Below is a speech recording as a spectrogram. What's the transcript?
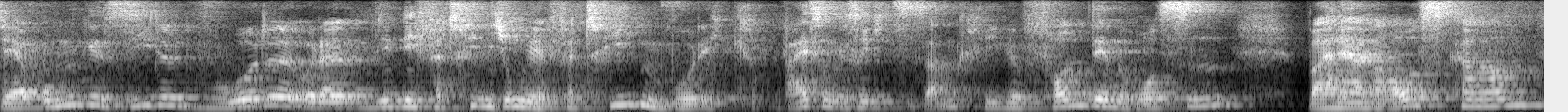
der umgesiedelt wurde, oder nee, vertrieben, nicht umgesiedelt, vertrieben wurde, ich weiß nicht, ob ich es richtig zusammenkriege, von den Russen, weil herauskam,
